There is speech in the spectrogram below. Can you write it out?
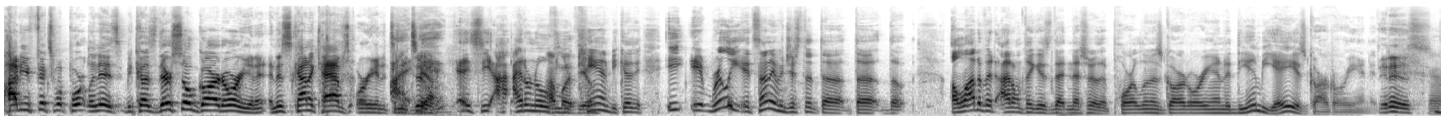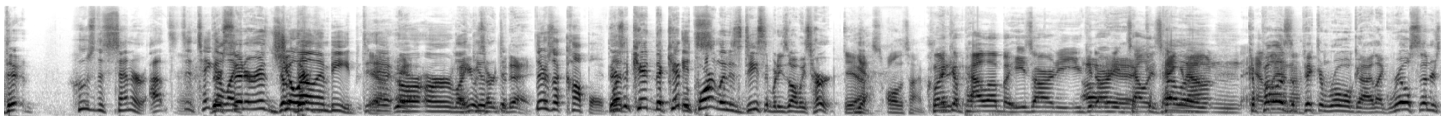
How do you fix what Portland is? Because they're so guard oriented, and this is kind of Cavs oriented to me too. I, I- eh, see, I, I don't know if I'm you with you. can because it, it really it's not even just that the the the a lot of it I don't think is that necessarily that Portland is guard oriented. The NBA is guard oriented. It is. There, who's the center? Uh, to Take Their out like center is Joel Joe- Embiid, Yeah. uh, or, or like he was you- hurt today. There's a couple. There's but a kid. The kid in it's- Portland is decent, but he's always hurt. Yeah. Yes, all the time. Clint Capela, but he's already you can Oh, already yeah. tell he's Capela- hanging out in Capela's Atlanta. a pick and roll guy, like real centers.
